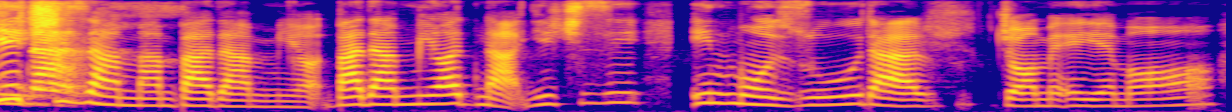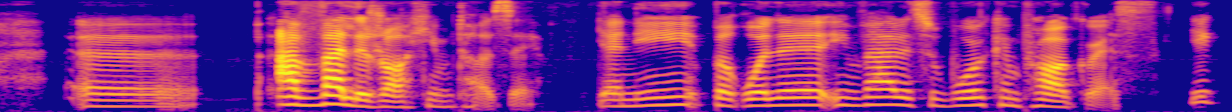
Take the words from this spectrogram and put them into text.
یه چیزم من بدم میاد. بدم میاد نه. یه چیزی این موضوع در جامعه ما اول راهیم تازه. یعنی به قول این ور work in progress. یک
